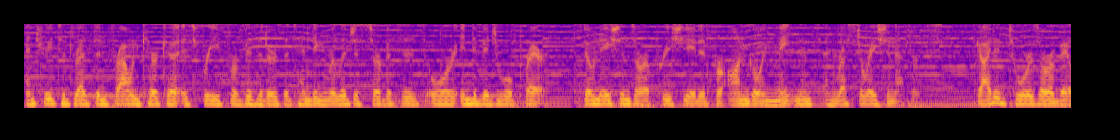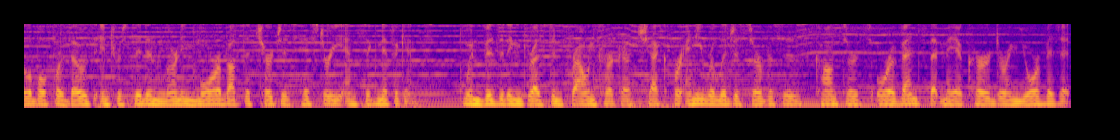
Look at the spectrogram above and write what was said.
Entry to Dresden Frauenkirche is free for visitors attending religious services or individual prayer. Donations are appreciated for ongoing maintenance and restoration efforts. Guided tours are available for those interested in learning more about the church's history and significance. When visiting Dresden Frauenkirche, check for any religious services, concerts, or events that may occur during your visit.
